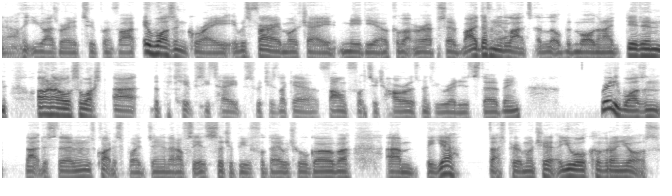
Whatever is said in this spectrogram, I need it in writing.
You know, I think you guys rated two point five. It wasn't great. It was very much a mediocre Black Mirror episode, but I definitely Yeah. liked it a little bit more than I didn't. Oh, and I also watched uh, the Poughkeepsie tapes, which is like a found footage horror. It's meant to be really disturbing. Really wasn't that disturbing. It was quite disappointing. And then obviously it's such a beautiful day, which we'll go over. Um, but yeah, that's pretty much it. Are you all covered on yours?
